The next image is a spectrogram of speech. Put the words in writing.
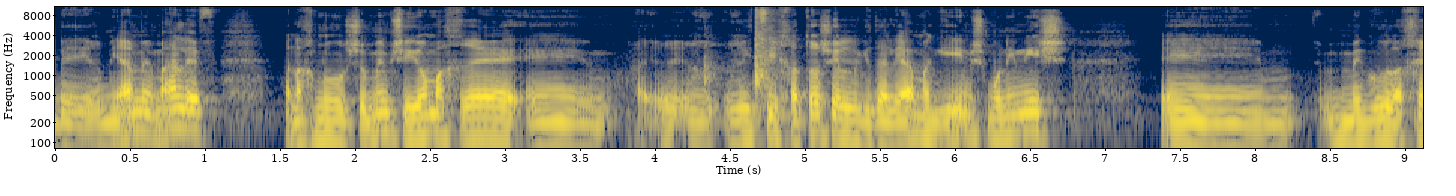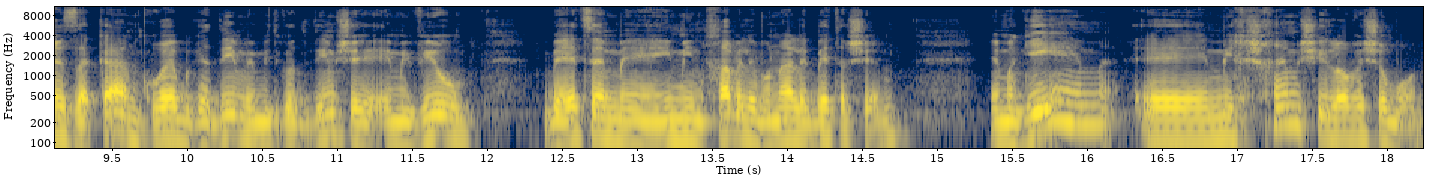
בירמיה מ"א אנחנו שומעים שיום אחרי אה, רציחתו של גדליה מגיעים 80 איש אה, מגולחי זקן, קרועי בגדים ומתגודדים שהם הביאו בעצם אה, עם מנחה ולבונה לבית השם. הם מגיעים אה, משכם, שילה ושומרון.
